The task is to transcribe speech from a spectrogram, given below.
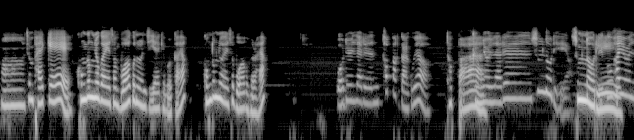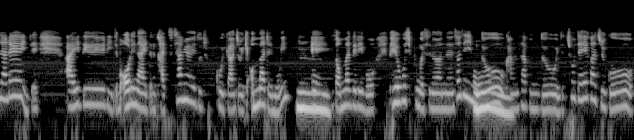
어, 좀 밝게 공동육아에서 뭐하고 노는지 이야기해 볼까요? 공동육아에서 뭐하고 놀아요? 월요일 날은 텃밭 가고요. 텃밭, 금요일 날은 숲놀이예요. 숲놀이, 그리고 화요일 날은 이제 아이들이 이제 뭐 어린 아이들은 같이 참여해도 좋고, 그러니까 좀 이렇게 엄마들 모임. 음, 예. 그래서 엄마들이 뭐 배우고 싶은 거 있으면은 선생님도 오. 강사분도 이제 초대해가지고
